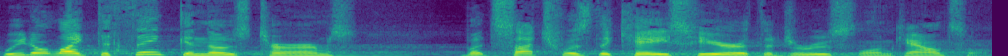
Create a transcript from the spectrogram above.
We don't like to think in those terms, but such was the case here at the Jerusalem Council.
